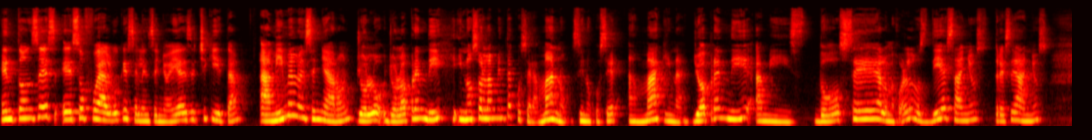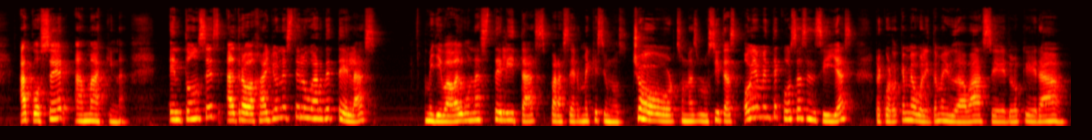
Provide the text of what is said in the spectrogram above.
Entonces, eso fue algo que se le enseñó a ella desde chiquita. A mí me lo enseñaron, yo lo, yo lo aprendí y no solamente a coser a mano, sino coser a máquina. Yo aprendí a mis 12, a lo mejor a los 10 años, 13 años, a coser a máquina. Entonces, al trabajar yo en este lugar de telas, me llevaba algunas telitas para hacerme que si unos shorts, unas blusitas, obviamente cosas sencillas, Recuerdo que mi abuelita me ayudaba a hacer lo que era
